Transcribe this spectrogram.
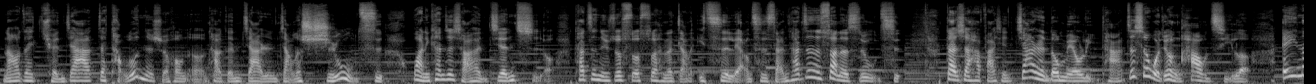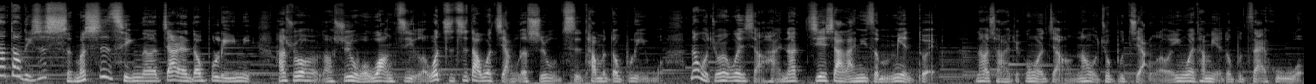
然后在全家在讨论的时候呢，他跟家人讲了十五次。哇，你看这小孩很坚持哦，他真的说说算他讲了一次、两次、三次，他真的算了十五次。但是他发现家人都没有理他，这时候我就很好奇了，哎，那到底是什么事情呢？家人都不理你？他说：“老师，我忘记了，我只知道我讲了十五次，他们。”都不理我，那我就会问小孩，那接下来你怎么面对？然后小孩就跟我讲，那我就不讲了，因为他们也都不在乎我。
